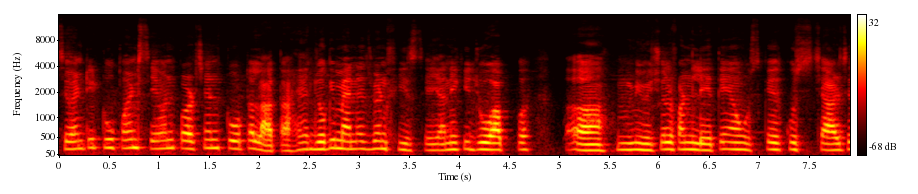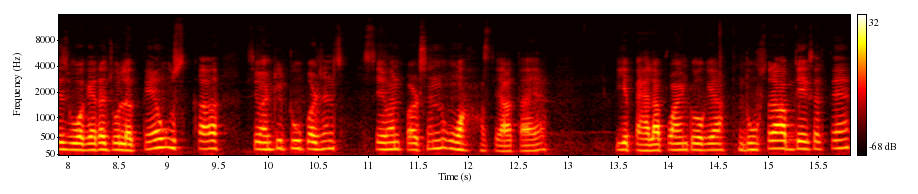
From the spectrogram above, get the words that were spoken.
seventy two point seven percent total आता है, जो कि मैनेजमेंट फ़ीस से, यानी कि जो आप म्यूचुअल फंड लेते हैं, उसके कुछ चार्जेस वगैरह जो लगते हैं, उसका seventy two percent seven percent वहाँ से आता है। ये पहला पॉइंट हो गया। दूसरा आप देख सकते हैं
